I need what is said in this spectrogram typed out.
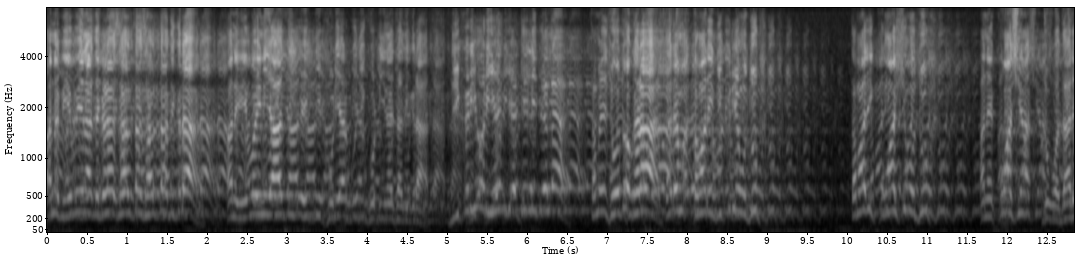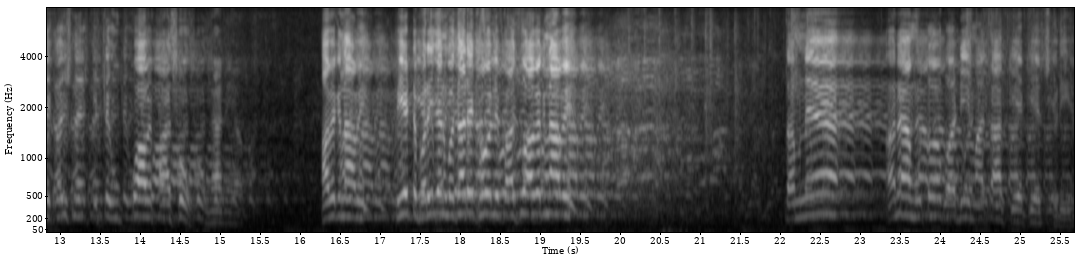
અને વેવૈયાના ઝઘડા ચાલતા ચાલતા દીકરા. અને વેવૈની આજ એક દી ખોડિયાર કોઈ ખોટી ના થાય દીકરા. દીકરીઓ રીહેન બેઠેલી પેલા તમે જોતો ખરા. ત્યારે તમારી દીકરીઓ દુઃખ. તમારી કુવાસીઓ દુઃખ. અને કુંવાસીના જો વધારે કહીશ ને, એટલે ઉપકો આવે પાછો. ના આવે. કે ના આવે? પેટ ભરી જાય ને વધારે ખાવ એટલે પાછું આવે કે ના આવે? તમને અને હું તો ગોડી માતા કે કે જ કરીએ.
